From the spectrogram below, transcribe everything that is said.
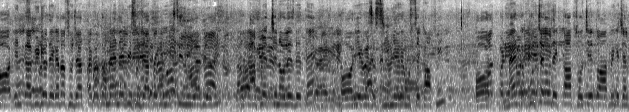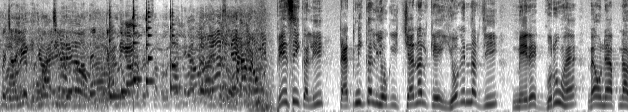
और इनका वीडियो देखा था सुजाता का तो मैंने भी सुजाता की मिक्सी लिया है अभी अभी। तो काफ़ी अच्छे नॉलेज देते हैं। और ये वैसे सीनियर है मुझसे काफ़ी। और मैं इनका खुद चैनल देखता हूँ आप सोचिए तो आप इनके चैनल पे जाइए बहुत अच्छी वीडियो बनाते हैं। बेसिकली टेक्निकल योगी चैनल के योगिंदर जी मेरे गुरु हैं मैं उन्हें अपना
